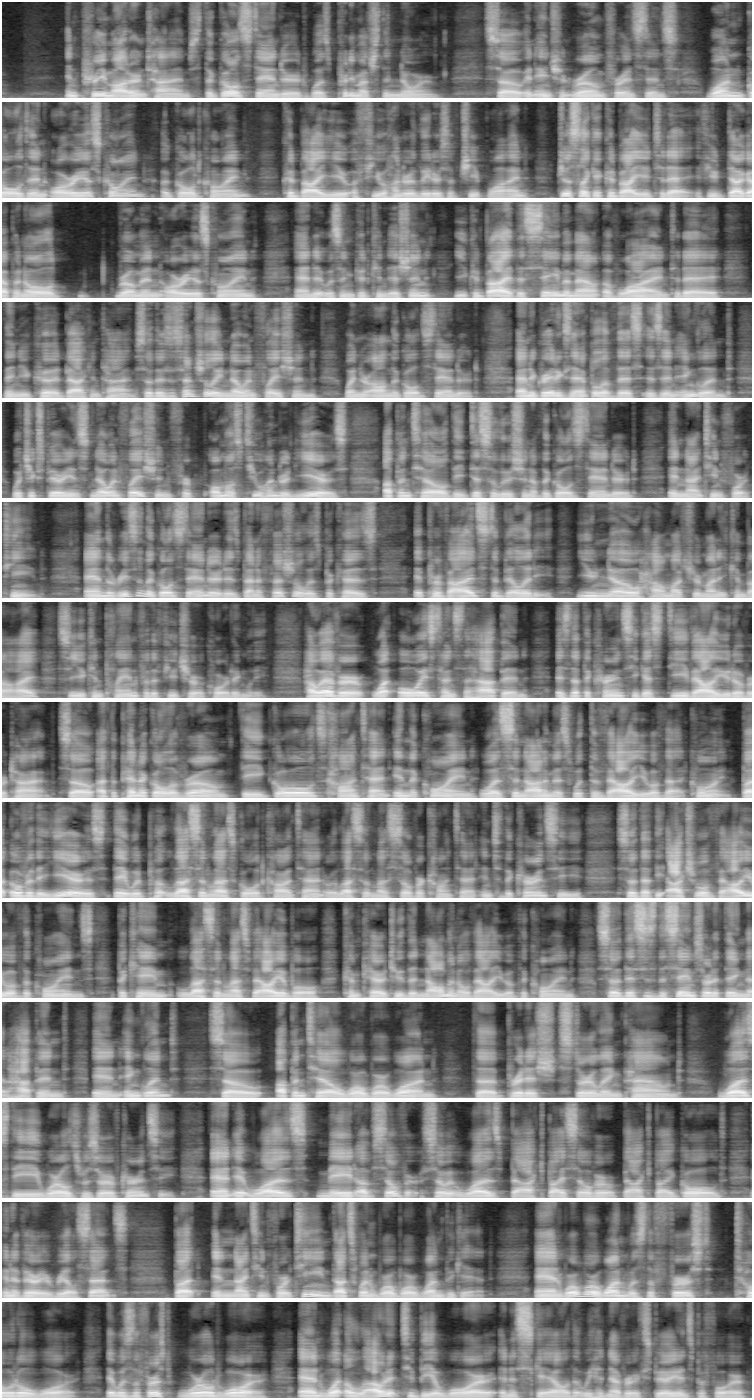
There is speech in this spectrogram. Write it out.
In pre modern times, the gold standard was pretty much the norm. So, in ancient Rome, for instance, one golden aureus coin, a gold coin, could buy you a few hundred liters of cheap wine, just like it could buy you today. If you dug up an old Roman aureus coin and it was in good condition, you could buy the same amount of wine today than you could back in time. So there's essentially no inflation when you're on the gold standard. And a great example of this is in England, which experienced no inflation for almost 200 years up until the dissolution of the gold standard in 1914. And the reason the gold standard is beneficial is because it provides stability. You know how much your money can buy, so you can plan for the future accordingly. However, what always tends to happen is that the currency gets devalued over time. So at the pinnacle of Rome, the gold content in the coin was synonymous with the value of that coin. But over the years, they would put less and less gold content or less and less silver content into the currency so that the actual value of the coins became less and less valuable compared to the nominal value of the coin. So this is the same sort of thing that happened in England so up until World War One, the British sterling pound was the world's reserve currency, and it was made of silver. So it was backed by silver, or backed by gold in a very real sense. But in 1914, that's when World War I began. And World War I was the first total war. It was the first world war. And what allowed it to be a war in a scale that we had never experienced before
